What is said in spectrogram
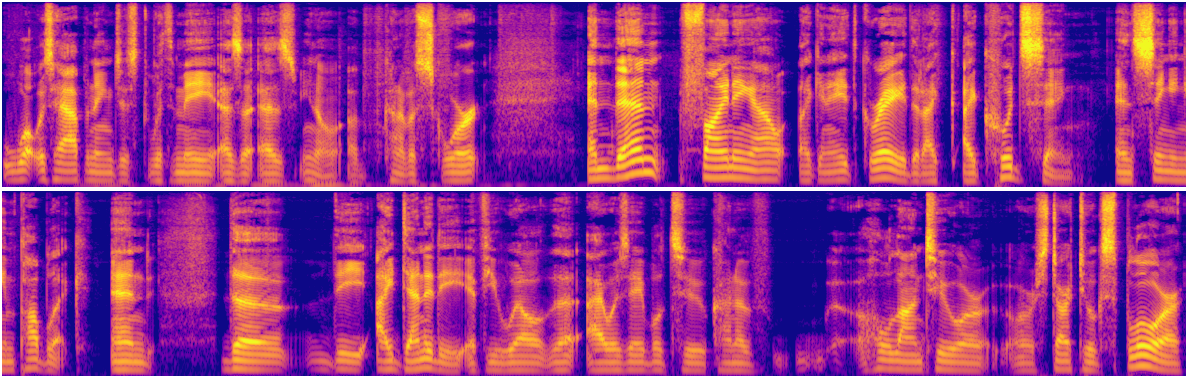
what was happening just with me as a as you know a kind of a squirt, and then finding out like in eighth grade that I I could sing and singing in public and the the identity, if you will, that I was able to kind of hold on to or or start to explore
